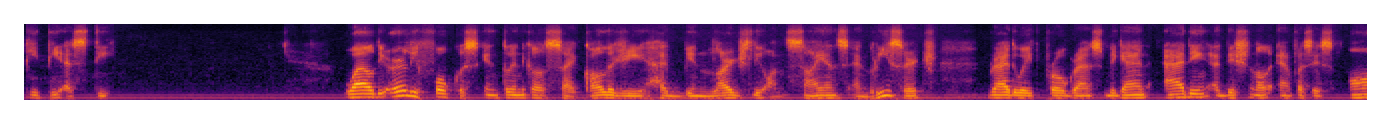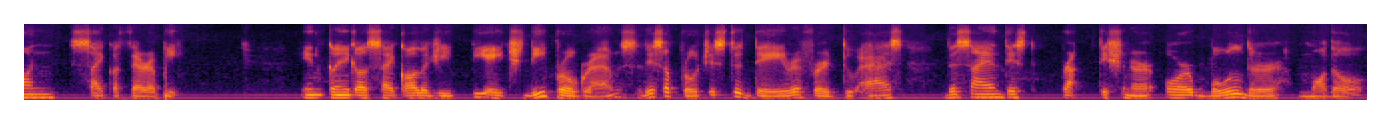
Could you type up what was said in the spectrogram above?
PTSD. While the early focus in clinical psychology had been largely on science and research, graduate programs began adding additional emphasis on psychotherapy in clinical psychology PhD programs, this approach is today referred to as the scientist practitioner or Boulder model.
